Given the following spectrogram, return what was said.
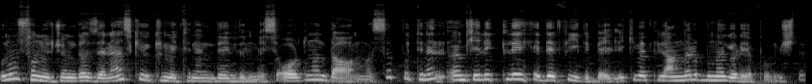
bunun sonucunda Zelenski hükümetinin devrilmesi, ordunun dağılması Putin'in öncelikli hedefiydi belli ki ve planları buna göre yapılmıştı.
